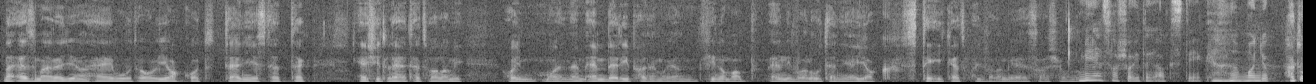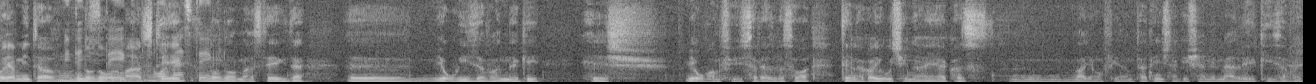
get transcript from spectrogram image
Na ez már egy olyan hely volt, ahol jakot tenyésztettek, és itt lehetett valami, hogy nem emberibb, hanem olyan finomabb ennivaló tenni a jak sztéket, vagy valami ehhez hasonló. Mihez hasonlít a jak szték? Mondjuk, hát olyan, mint a mint normál szték, normál szték, de ö, jó íze van neki, és jó van fűszerezve, szóval tényleg, ha jól csinálják, az nagyon finom, tehát nincs neki semmi mellékíze, vagy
